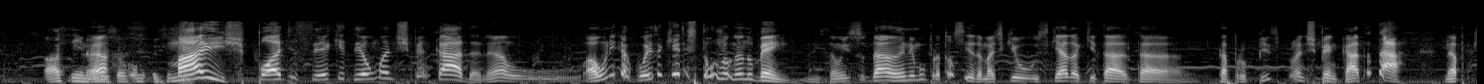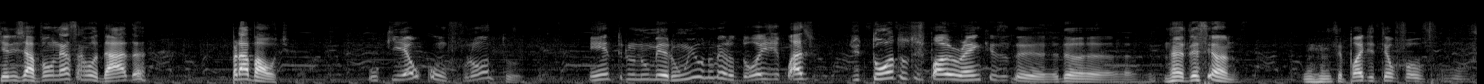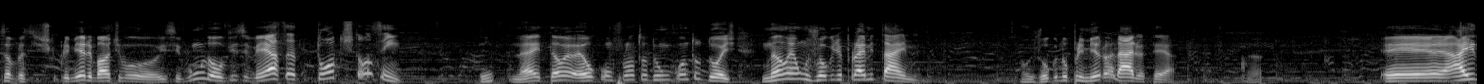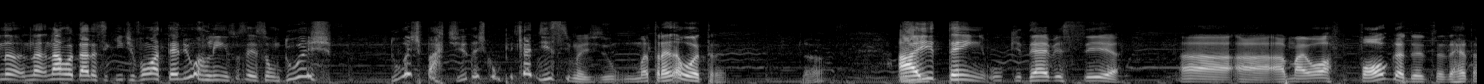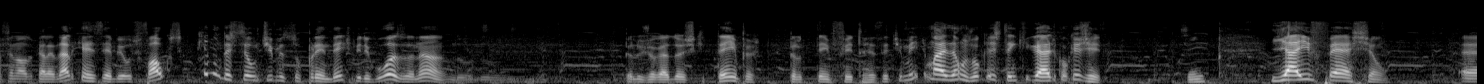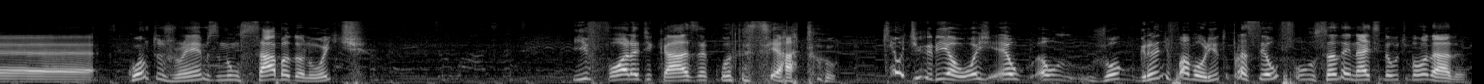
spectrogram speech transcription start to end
Ah, sim, não, né? isso Mas pode ser que dê uma despencada, né? O, a única coisa é que eles estão jogando bem. Então isso dá ânimo pra torcida. Mas que o schedule aqui tá, tá, tá propício pra uma despencada, tá. Né? Porque eles já vão nessa rodada pra Baltimore. O que é o confronto entre o número 1 um e o número 2 de quase de todos os Power Rankings de, de, né, desse ano. Uhum. Você pode ter o, o, o, São Francisco primeiro e Baltimore em segundo, ou vice-versa, todos estão assim. Sim. Né? Então é, é, o confronto do 1 um contra o 2. Não é um jogo de prime time. É um jogo no primeiro horário até. Né? É, aí na, na, na, rodada seguinte vão até New Orleans, ou seja, são duas, duas partidas complicadíssimas, uma atrás da outra. Né? Aí tem o que deve ser a, a, a maior folga da, da, reta final do calendário, que é receber os Falcons, que não deixa de ser um time surpreendente, perigoso, né? Do, do, pelos jogadores que tem, pelo, pelo que tem feito recentemente, mas é um jogo que eles têm que ganhar de qualquer jeito. Sim. E aí fecham é, quantos Rams num sábado à noite e fora de casa contra Seattle. Que eu diria hoje é o, é o jogo grande favorito para ser o, o Sunday Night da última rodada.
